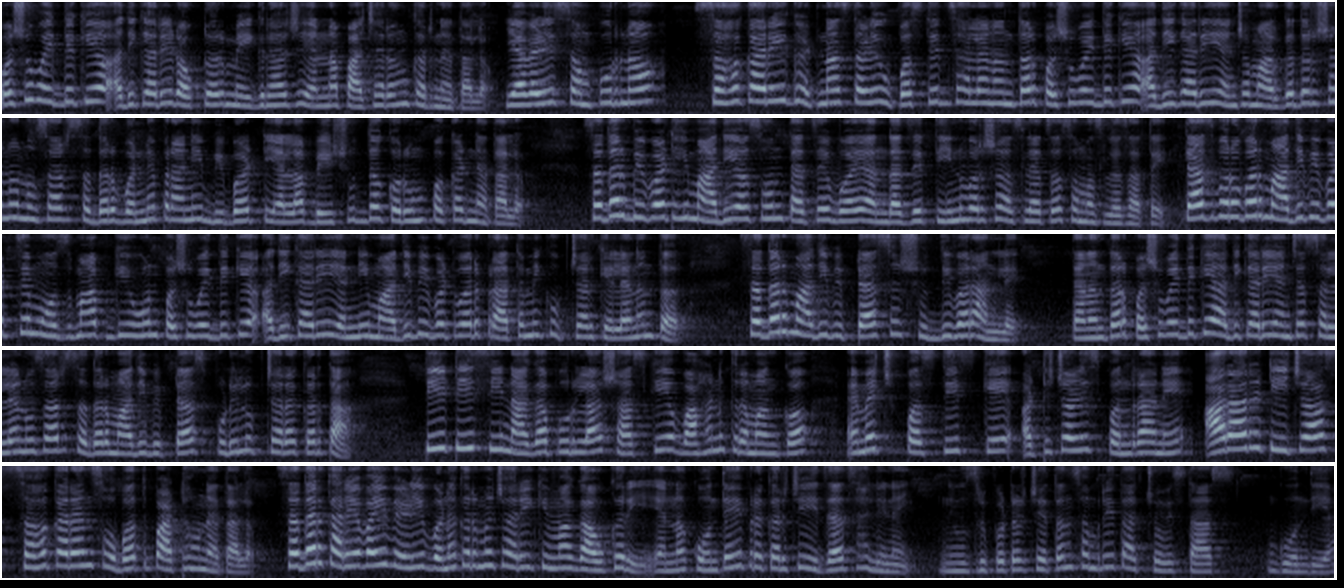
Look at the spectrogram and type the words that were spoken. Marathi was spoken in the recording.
पशुवैद्यकीय अधिकारी डॉक्टर मेघराज यांना पाचारण करण्यात आलं. यावेळी संपूर्ण सहकारी घटनास्थळी उपस्थित झाल्यानंतर पशुवैद्यकीय अधिकारी यांच्या मार्गदर्शनानुसार सदर वन्यप्राणी बिबट याला बेशुद्ध करून पकडण्यात आलं. सदर बिबट ही मादी असून त्याचे वय अंदाजे तीन वर्ष असल्याचं समजलं जाते त्याचबरोबर मादी बिबटचे मोजमाप घेऊन पशुवैद्यकीय अधिकारी यांनी मादी बिबटवर प्राथमिक उपचार केल्यानंतर सदर मादी बिबट्यास शुद्धीवर आणले. त्यानंतर पशुवैद्यकीय अधिकारी यांच्या सल्ल्यानुसार सदर मादी बिबट्यास पुढील उपचाराकरता टी टी सी नागापूरला शासकीय वाहन क्रमांक एम एच पस्तीस के अठ्ठेचाळीस पंधराने आर आर टीच्या सहकाऱ्यांसोबत पाठवण्यात आलं. सदर कार्यवाही वेळी वनकर्मचारी किंवा गावकरी यांना कोणत्याही प्रकारची इजा झाली नाही. न्यूज रिपोर्टर चेतन समरीत आज चोवीस तास गोंदिया.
